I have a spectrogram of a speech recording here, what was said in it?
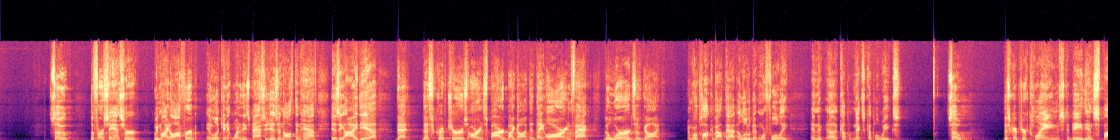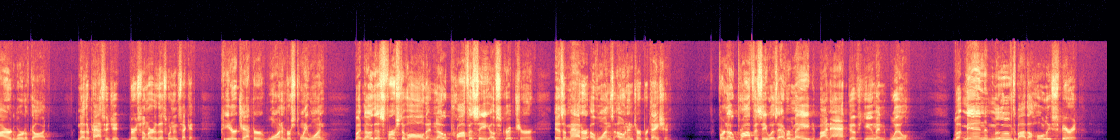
So, the first answer we might offer in looking at one of these passages, and often have, is the idea that the scriptures are inspired by God, that they are, in fact, the words of God. And we'll talk about that a little bit more fully in the uh, couple, next couple of weeks. So, the scripture claims to be the inspired word of God. Another passage very similar to this one in 2 Peter chapter 1 and verse 21. But know this first of all that no prophecy of scripture is a matter of one's own interpretation. For no prophecy was ever made by an act of human will, but men moved by the Holy Spirit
